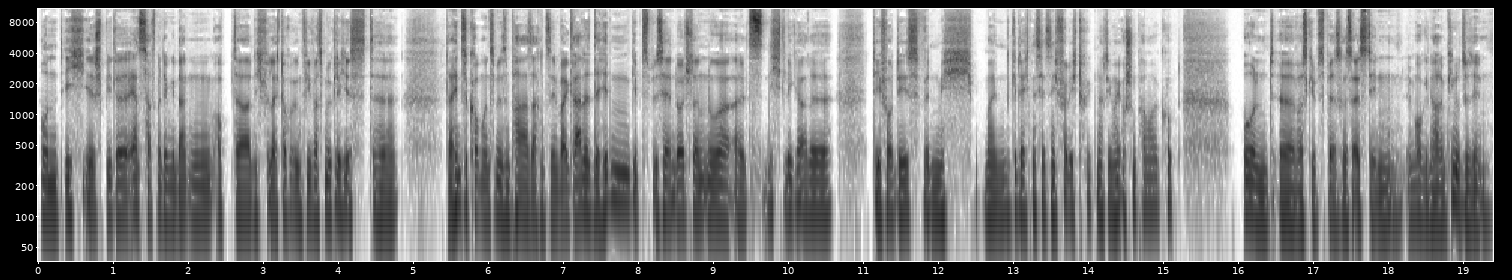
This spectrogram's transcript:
Und ich äh, spiele ernsthaft mit dem Gedanken, ob da nicht vielleicht doch irgendwie was möglich ist, äh, da hinzukommen und zumindest ein paar Sachen zu sehen. Weil gerade The Hidden gibt es bisher in Deutschland nur als nicht legale DVDs, wenn mich mein Gedächtnis jetzt nicht völlig trügt, nachdem habe ich auch schon ein paar Mal geguckt. Und äh, was gibt's Besseres, als den im Original im Kino zu sehen?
